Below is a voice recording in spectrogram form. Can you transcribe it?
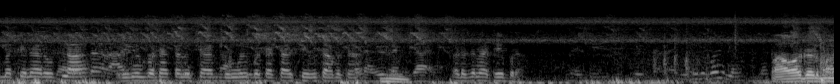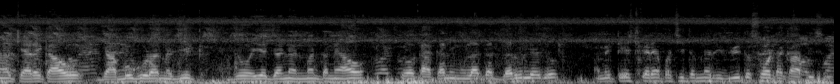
મકેના રોટલા રીંગણ બટાકાનું શાક ડુંગળી બટાકા પાવાગઢમાં ક્યારેક આવો જાંબુગોડા નજીક. જો અહીંયા જન હનુમાન તમે આવો, તો કાકાની મુલાકાત જરૂર લેજો. અમે ટેસ્ટ કર્યા પછી તમને રિવ્યુ તો સો ટકા આપીશું.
